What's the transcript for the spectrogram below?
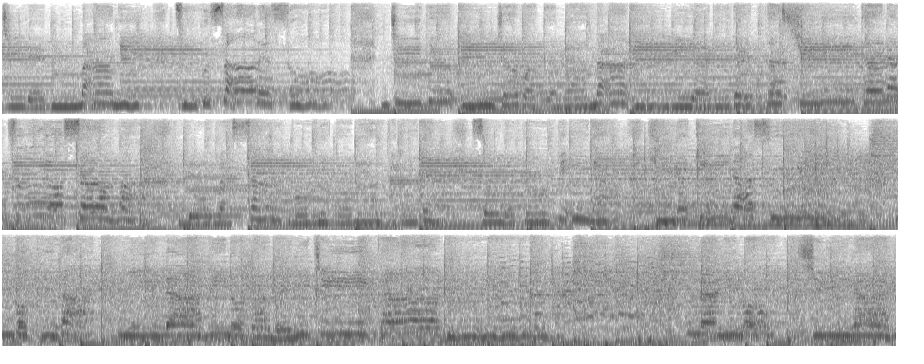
ジレンマに潰されそう自分じゃわからないリアルで確かな強さは弱さを認め合うことでその扉開き出す。僕ら未来のために誓う。何もしない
